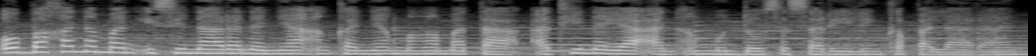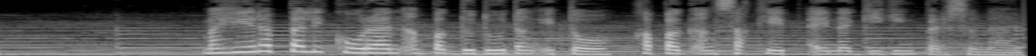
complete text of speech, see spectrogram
O baka naman isinara na niya ang kanyang mga mata at hinayaan ang mundo sa sariling kapalaran? Mahirap palikuran ang pagdududang ito kapag ang sakit ay nagiging personal.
